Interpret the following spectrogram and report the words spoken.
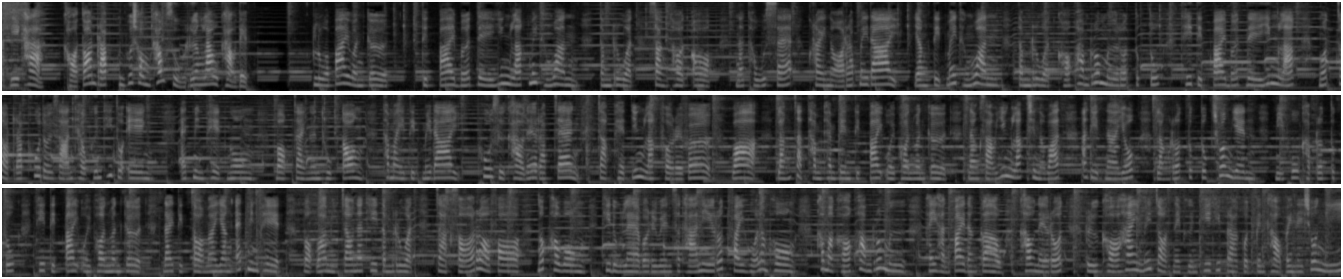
วัสดีค่ะ ขอต้อนรับคุณผู้ชมเข้าสู่เรื่องเล่าข่าวเด็ด กลัวป้ายวันเกิด ติดป้ายเบิร์ตเดย์ยิ่งลักษ์ไม่ถึงวัน ตำรวจสั่งถอดออกนัทวุฒิแซะ ใครหนอรับไม่ได้ ยังติดไม่ถึงวัน ตำรวจขอความร่วมมือรถตุกๆ ที่ติดป้ายเบิร์ตเดย์ยิ่งลักษ์งดจอดรับผู้โดยสารแถวพื้นที่ตัวเอง แอดมินเพจงง บอกจ่ายเงินถูกต้อง ทำไมติดไม่ได้ ผู้สื่อข่าวได้รับแจ้งจากเพจยิ่งลักษณ์ forever ว่าหลังจัดทำแคมเปญติดป้ายอวยพรวันเกิด นางสาวยิ่งลักษณ์ชินวัตรอดีตนายก หลังรถตุกๆ ช่วงเย็น มีผู้ขับรถตุกๆ ที่ติดป้ายอวยพรวันเกิด ได้ติดต่อมายังแอดมินเพจ บอกว่ามีเจ้าหน้าที่ตำรวจ จากสอรอฟอนพวงศ์ที่ดูแลบริเวณสถานีรถไฟหัวลำโพง เข้ามาขอความร่วมมือ ให้หันป้ายดังกล่าว เข้าในรถ หรือขอให้ไม่จอดในพื้นที่ที่ปรากฏเป็นข่าวไปในช่วงนี้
